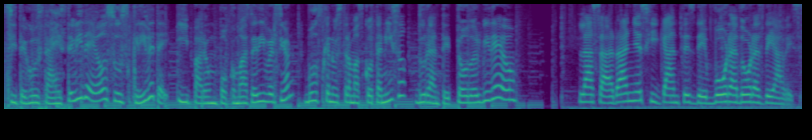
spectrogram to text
Si te gusta este video, suscríbete y para un poco más de diversión, busca nuestra mascota Niso durante todo el video. Las arañas gigantes devoradoras de aves.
